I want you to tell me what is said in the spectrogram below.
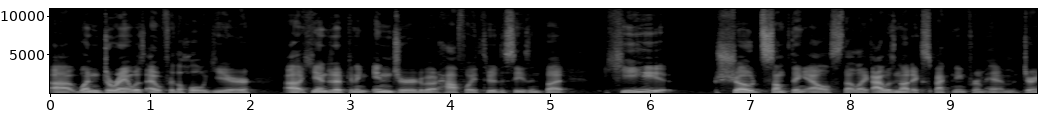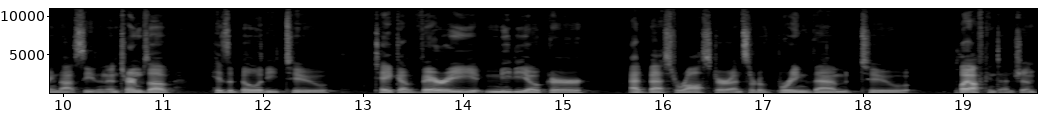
uh, when Durant was out for the whole year. Uh, he ended up getting injured about halfway through the season, but he showed something else that like I was not expecting from him during that season in terms of his ability to take a very mediocre at best roster and sort of bring them to playoff contention.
